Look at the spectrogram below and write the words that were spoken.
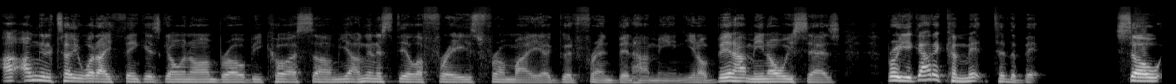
I, I'm going to tell you what I think is going on, bro, because um, yeah, I'm going to steal a phrase from my uh, good friend Bin Hameen. You know, Bin Hameen always says, bro, you got to commit to the bit. So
